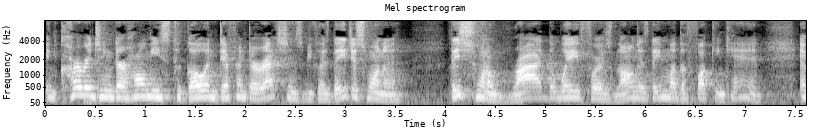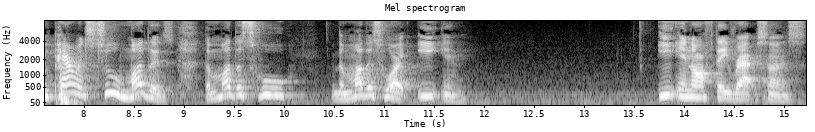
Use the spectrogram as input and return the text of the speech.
encouraging their homies to go in different directions because they just want to they just want to ride the wave for as long as they motherfucking can. And parents too mothers. The mothers who the mothers who are eating eating off their rap sons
